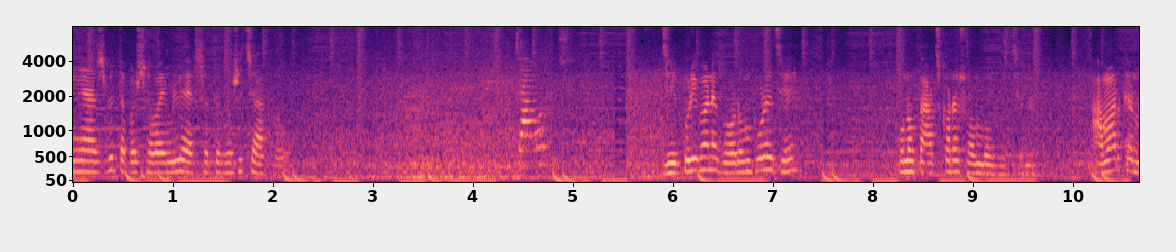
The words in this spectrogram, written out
নিয়ে আসবে, তারপর সবাই মিলে একসাথে বসে চা খাব। যে পরিমাণে গরম পড়েছে, কোনো কাজ করা সম্ভব হচ্ছে না। আমার কেন?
